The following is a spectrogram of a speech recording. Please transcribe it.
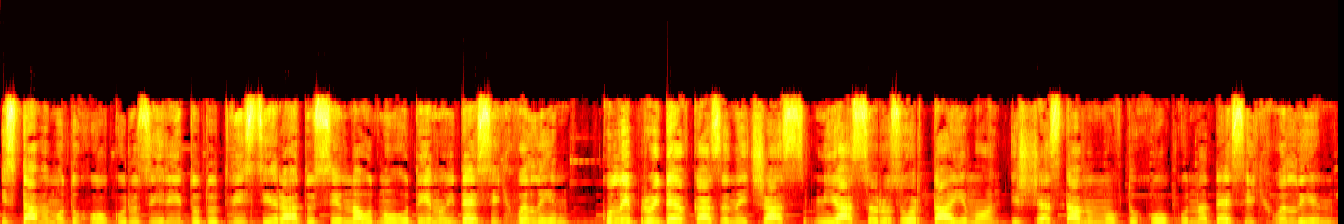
І ставимо духовку розігріту до 200 градусів на 1 годину і 10 хвилин. Коли пройде вказаний час, м'ясо розгортаємо і ще ставимо в духовку на 10 хвилин.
